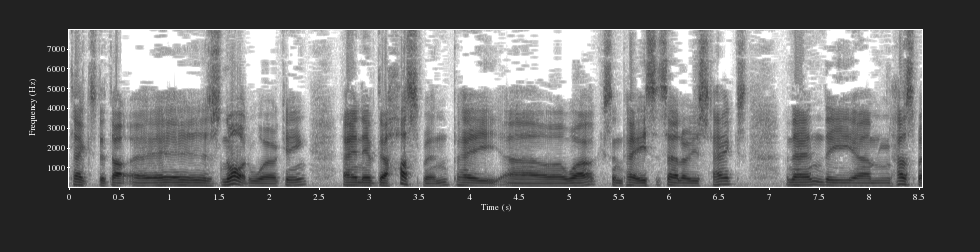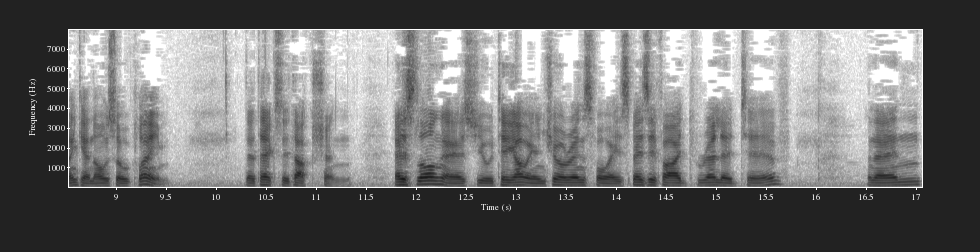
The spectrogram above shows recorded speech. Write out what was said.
tax uh, is not working, and if the husband pay uh, works and pays salaries tax, then the um, husband can also claim the tax deduction as long as you take out insurance for a specified relative, then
